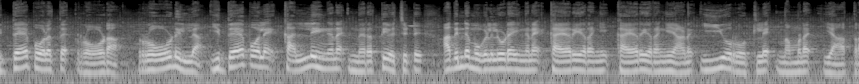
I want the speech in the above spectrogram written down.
ഇതേപോലത്തെ റോഡാ. റോഡില്ല. ഇതേപോലെ കല്ല് ഇങ്ങനെ നിരത്തി വെച്ചിട്ട് അതിന്റെ മുകളിലൂടെ ഇങ്ങനെ കയറി ഇറങ്ങി കയറി ഇറങ്ങിയാണ് ഈ റോട്ടിലെ നമ്മുടെ യാത്ര.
